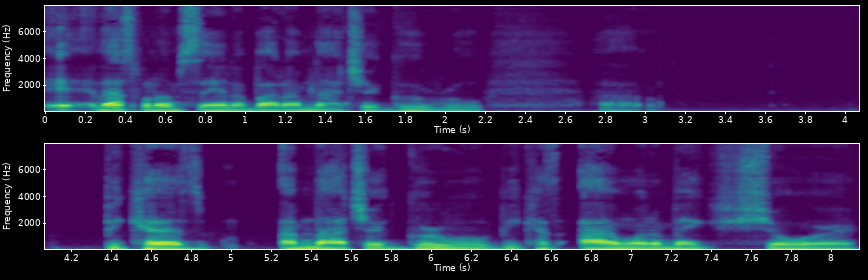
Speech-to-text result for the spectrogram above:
and that's what I'm saying about I'm not your guru. Uh, because I'm not your guru because I want to make sure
